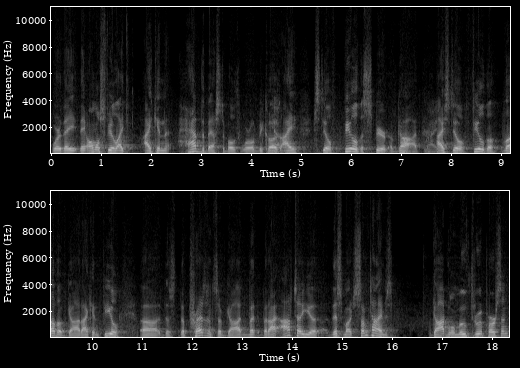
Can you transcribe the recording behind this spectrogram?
where they, they almost feel like I can have the best of both worlds because yeah. I still feel the Spirit of God. Right. I still feel the love of God. I can feel uh, the, the presence of God. But, but I, I'll tell you this much sometimes God will move through a person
